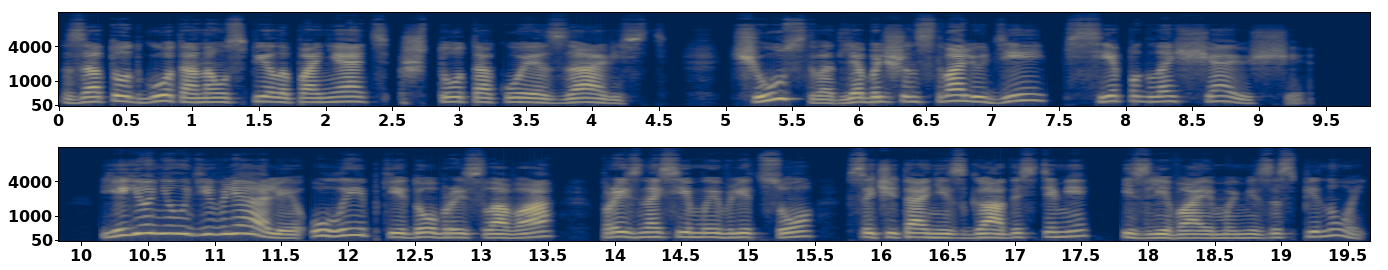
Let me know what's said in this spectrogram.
За тот год она успела понять, что такое зависть, чувство для большинства людей всепоглощающее. Ее не удивляли улыбки и добрые слова, произносимые в лицо в сочетании с гадостями, изливаемыми за спиной.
